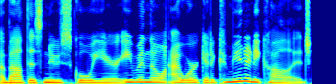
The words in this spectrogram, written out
about this new school year, even though I work at a community college.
